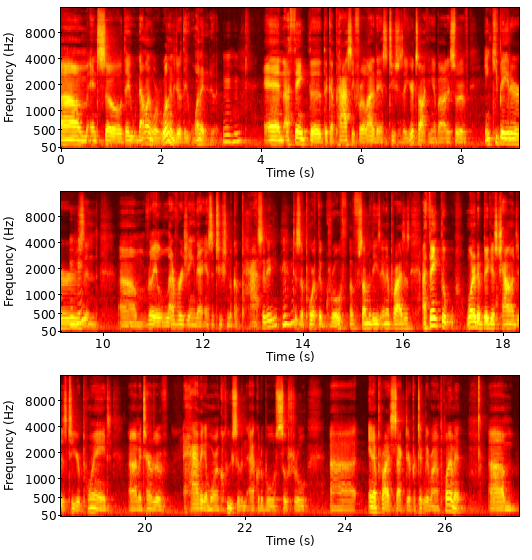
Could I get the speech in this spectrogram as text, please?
Um, and so they not only were willing to do it, they wanted to do it. And I think the the capacity for a lot of the institutions that you're talking about is sort of incubators and um, really leveraging their institutional capacity to support the growth of some of these enterprises. I think the one of the biggest challenges, to your point, um, in terms of having a more inclusive and equitable social uh, enterprise sector, particularly around employment. Um,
